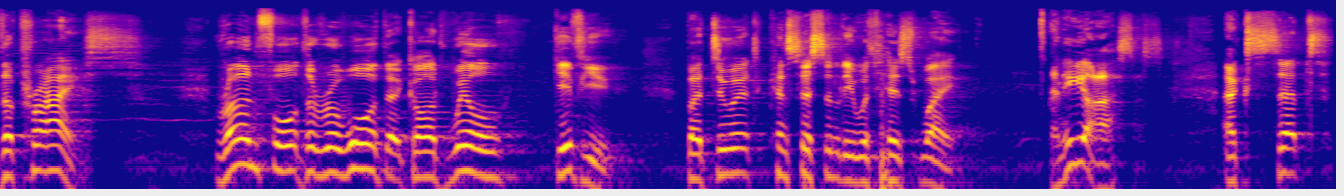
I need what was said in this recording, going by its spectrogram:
the prize. Run for the reward that God will give you, but do it consistently with His way. And He asks, accept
